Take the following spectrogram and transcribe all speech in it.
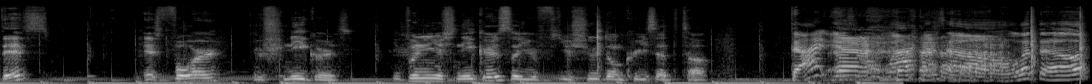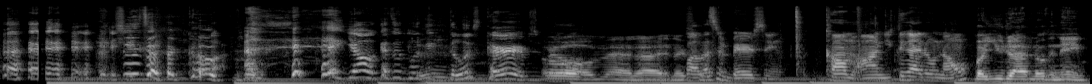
this is for your sneakers. You put in your sneakers so your your shoes don't crease at the top. That is whack as hell. What the hell? She's said a cup. Yo, cause it, look, it looks curves, bro. Oh man, all right, next Wow, one. that's embarrassing. Come on, you think I don't know, But you gotta know the name.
